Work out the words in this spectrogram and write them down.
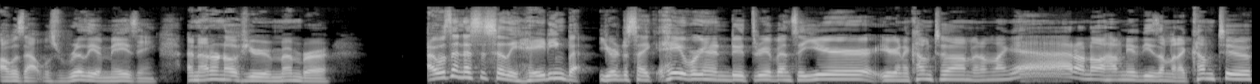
I was at was really amazing. And I don't know if you remember, I wasn't necessarily hating, but you're just like, hey, we're going to do three events a year. You're going to come to them. And I'm like, yeah, I don't know how many of these I'm going to come to.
